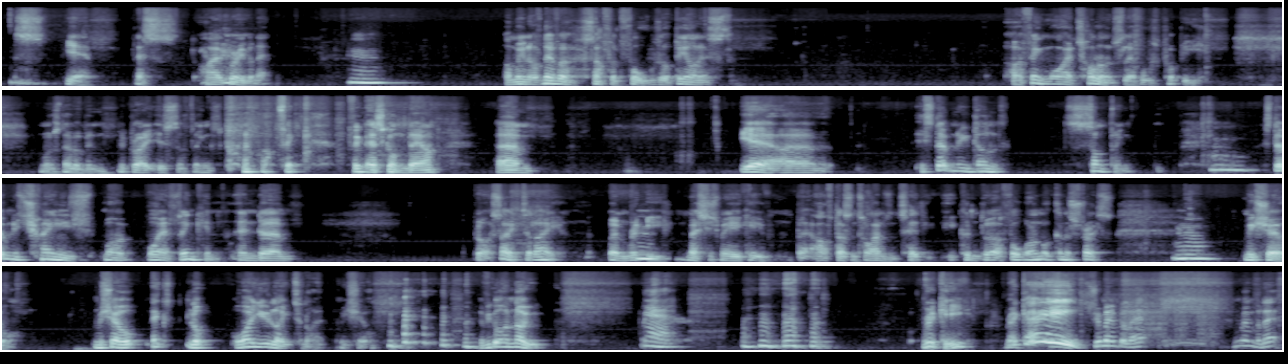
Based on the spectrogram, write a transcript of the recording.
It's- yeah, that's I agree with that. hmm. I mean, I've never suffered falls, I'll be honest. I think my tolerance level's probably well, it's never been the greatest of things. I think I think that's gone down. Um, yeah, uh, it's definitely done something. Hmm. It's definitely changed my way of thinking. And um, like I say today, when Ricky messaged me he, about half a dozen times and said he couldn't do it, I thought, well, I'm not going to stress. No. Michelle, Michelle, next look, why are you late tonight, Michelle? Have you got a note? Yeah. Ricky, Ricky, remember that? Remember that?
